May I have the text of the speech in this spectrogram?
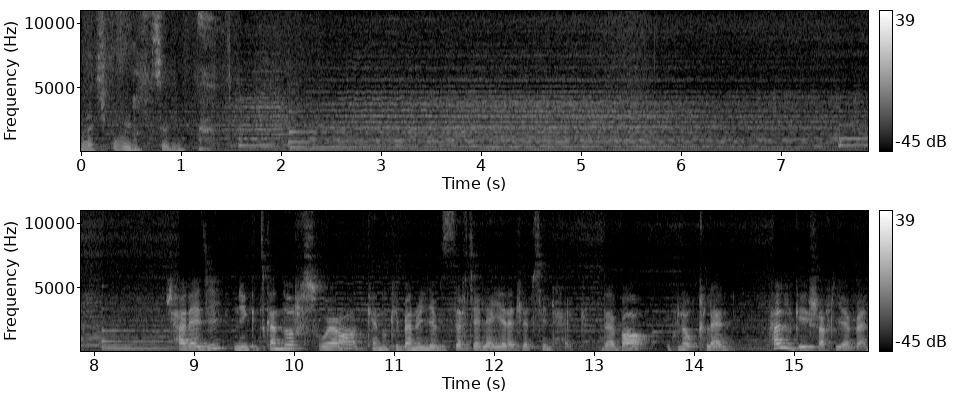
لا شكون يلبسوني شحال هادي ملي كنت كندور في الصويرة كانوا كيبانوا لي بزاف ديال العيالات لابسين الحلك دابا ولاو قلال. بحال الجيشه في اليابان.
